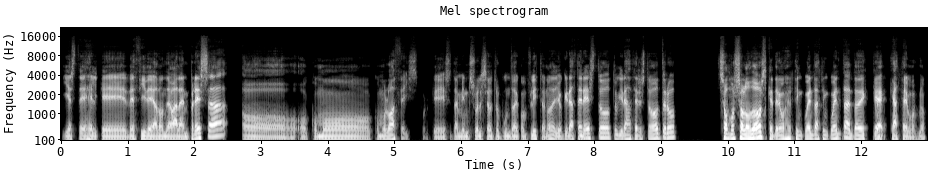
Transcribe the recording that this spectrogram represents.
y este es el que decide a dónde va la empresa o, o cómo, cómo lo hacéis. Porque eso también suele ser otro punto de conflicto, ¿no? De yo quiero hacer Mm, esto, tú quieres hacer esto otro. Somos solo dos que tenemos el cincuenta-cincuenta, entonces, ¿qué, hacemos, no?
